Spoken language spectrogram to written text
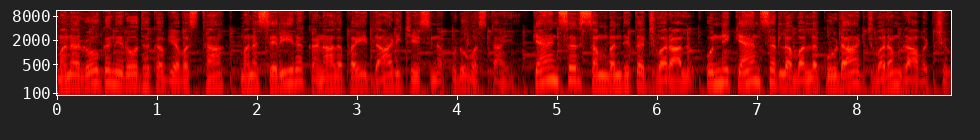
మన రోగనిరోధక వ్యవస్థ మన శరీర కణాలపై దాడి చేసినప్పుడు వస్తాయి. క్యాన్సర్ సంబంధిత జ్వరాలు. కొన్ని క్యాన్సర్ల వల్ల కూడా జ్వరం రావచ్చు.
